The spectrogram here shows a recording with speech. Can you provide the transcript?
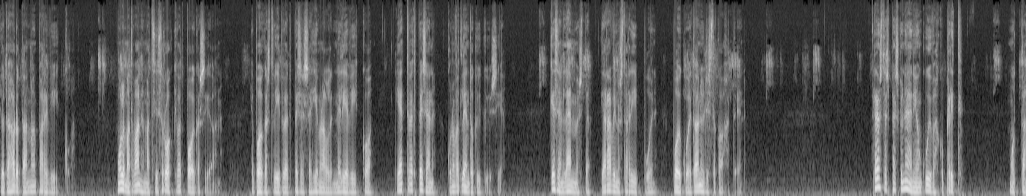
joita haudataan noin pari viikkoa. Molemmat vanhemmat siis ruokkivat poikasiaan, ja poikaset viipyvät pesässä hieman alle neljä viikkoa ja jättävät pesän, kun ovat lentokykyisiä. Kesän lämmöstä ja ravinnosta riippuen poikuetaan yhdestä kahteen. Räystäspääskyn ääni on kuivahko Brit, mutta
